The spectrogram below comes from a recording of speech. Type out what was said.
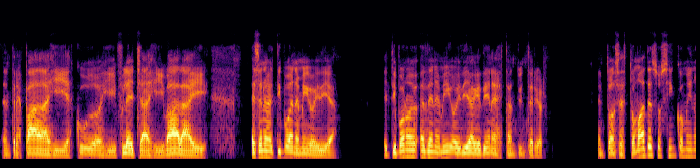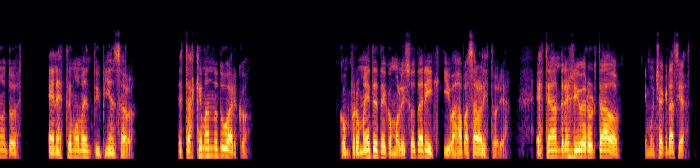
entre espadas y escudos y flechas y balas y ese no es el tipo de enemigo hoy día. El tipo de enemigo hoy día que tienes está en tu interior. Entonces, tómate esos cinco minutos en este momento y piénsalo. ¿Estás quemando tu barco? Comprométete como lo hizo Tarik y vas a pasar a la historia. Este es Andrés Rivero Hurtado y muchas gracias.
